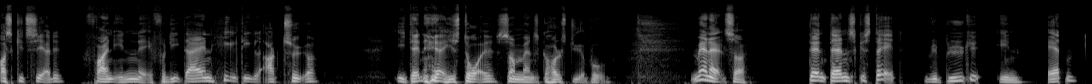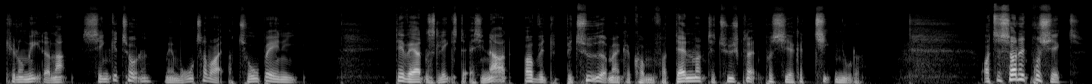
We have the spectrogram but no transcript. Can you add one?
at skitsere det fra en ende af, fordi der er en hel del aktører i den her historie, som man skal holde styr på. Men altså, den danske stat vil bygge en 18 km lang sænketunnel med motorvej og togbane i. Det er verdens længste af sin art, og vil betyde, at man kan komme fra Danmark til Tyskland på cirka 10 minutter. Og til sådan et projekt,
